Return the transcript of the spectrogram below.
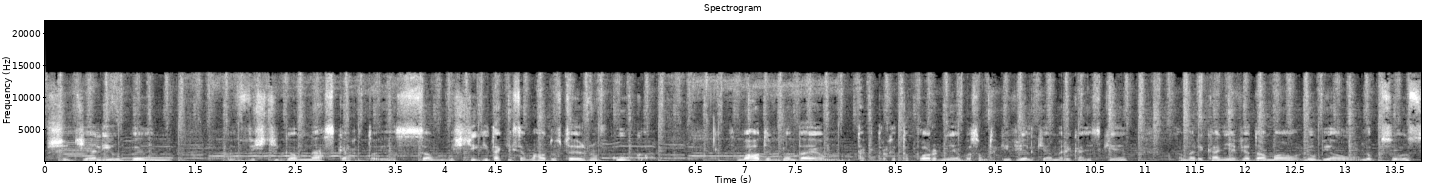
przydzieliłbym wyścigom NASCAR. To jest, są wyścigi takich samochodów, co jeżdżą w kółko. Samochody wyglądają tak trochę topornie, bo są takie wielkie amerykańskie. Amerykanie, wiadomo, lubią luksus,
